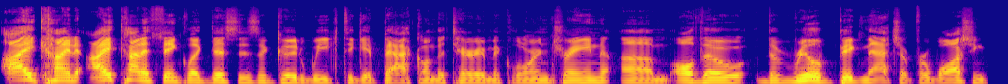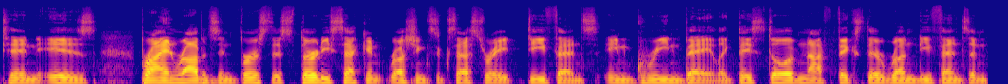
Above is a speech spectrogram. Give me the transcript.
I kind of I kind of think like this is a good week to get back on the Terry McLaurin train. Um, although the real big matchup for Washington is Brian Robinson versus this 32nd rushing success rate defense in Green Bay. Like they still have not fixed their run defense, and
